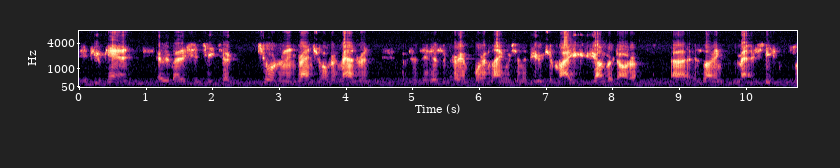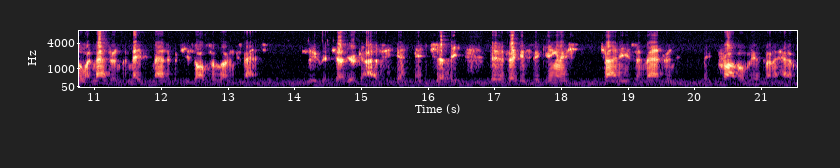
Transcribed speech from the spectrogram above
if you can, everybody should teach their children and grandchildren Mandarin because it is a very important language in the future. My younger daughter uh, is learning speaks fluent Mandarin, native Mandarin, but she's also learning Spanish. So you can tell your guys in, Chile that if they can speak English, Chinese, and Mandarin, they probably are going to have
